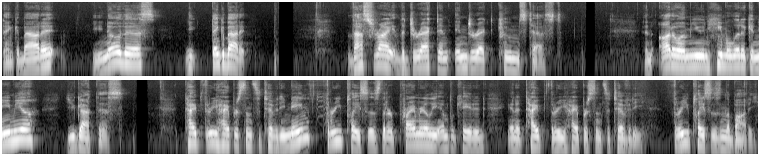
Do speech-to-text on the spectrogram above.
Think about it. You know this. You think about it. That's right, the direct and indirect Coombs test. An autoimmune hemolytic anemia? You got this. Type 3 hypersensitivity. Name three places that are primarily implicated in a type 3 hypersensitivity. Three places in the body.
